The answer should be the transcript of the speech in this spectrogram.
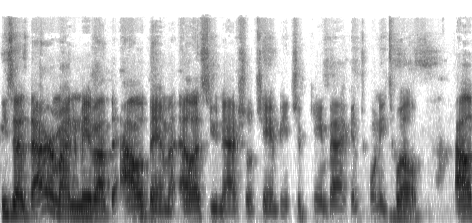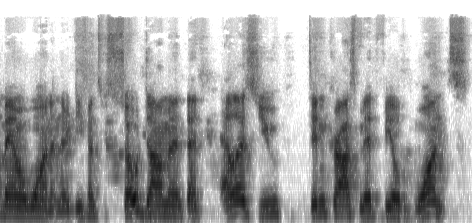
He says that reminded me about the Alabama LSU national championship game back in 2012. Alabama won, and their defense was so dominant that LSU didn't cross midfield once.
